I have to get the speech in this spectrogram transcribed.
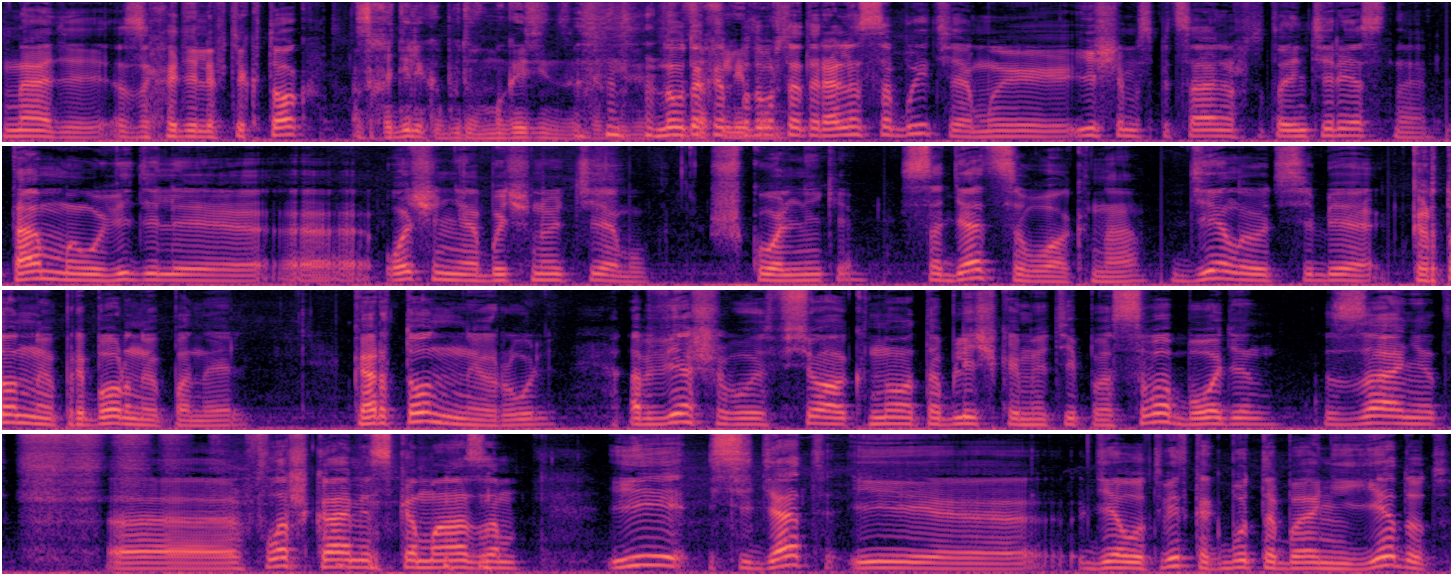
Надей заходили в ТикТок. Заходили, как будто в магазин заходили. Ну, так, потому что это реально событие. Мы ищем специально что-то интересное. Там мы увидели э, очень необычную тему. Школьники садятся у окна, делают себе картонную приборную панель, картонный руль, обвешивают все окно табличками типа «Свободен», «Занят», э, флажками с КАМАЗом, и сидят и э, делают вид, как будто бы они едут,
